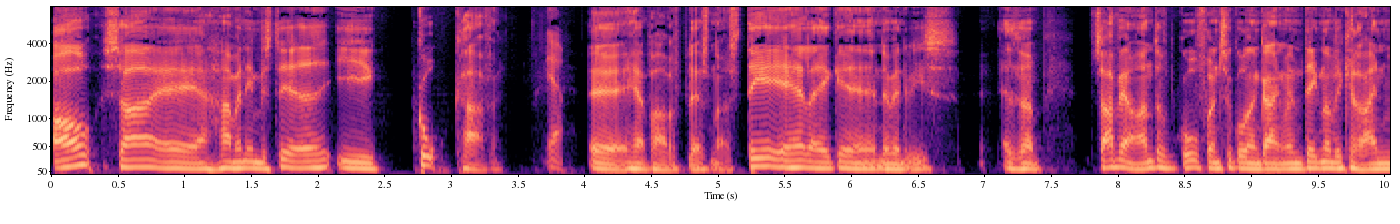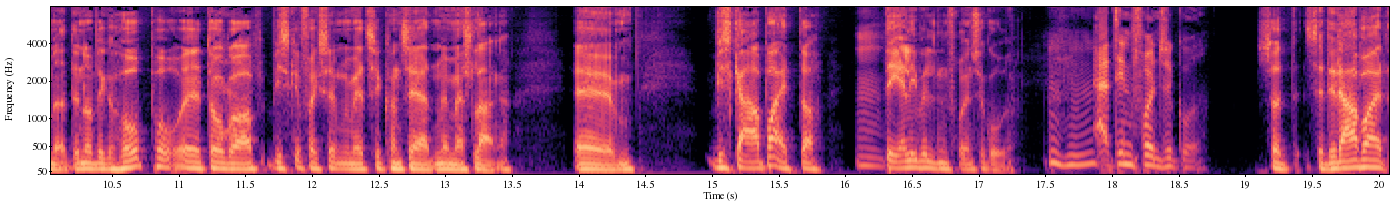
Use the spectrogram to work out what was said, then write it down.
Og så øh, har man investeret i god kaffe Ja. øh, her på arbejdspladsen også. Det er heller ikke øh, nødvendigvis... Altså, så har vi andre gode frynsegoder engang, men det er ikke noget, vi kan regne med. Det er noget, vi kan håbe på øh, dukker op. Vi skal for eksempel med til koncerten med Mads Langer. Øh, vi skal arbejde der. Mm. Det er alligevel den frønsegode. Mm-hmm. Ja, det er en frønsegod. Så, så det er et arbejde,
